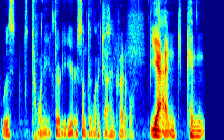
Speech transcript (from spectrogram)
It was 20 30 years something like Which is that. incredible. yeah and can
